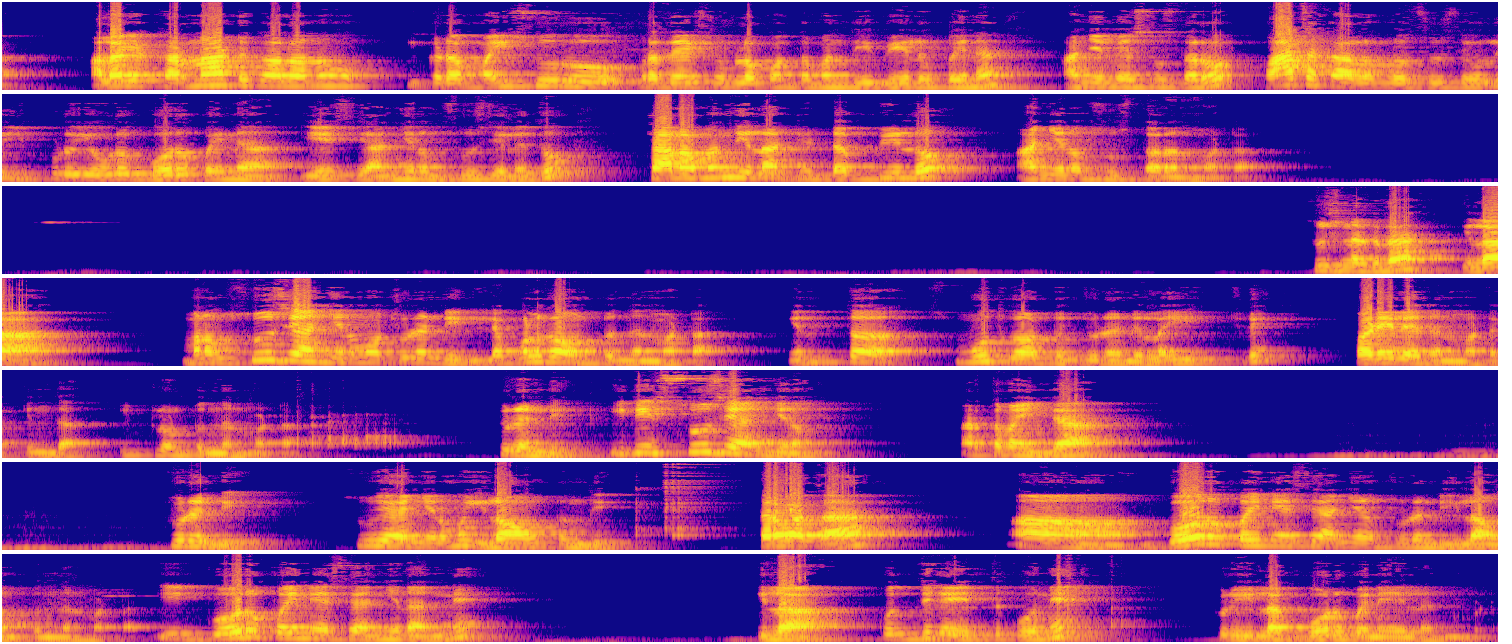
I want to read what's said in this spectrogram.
అలాగే కర్ణాటకలోను ఇక్కడ మైసూరు ప్రదేశంలో కొంతమంది వేలు పైన అంజనం వేసి చూస్తారు పాతకాలంలో చూసేవాళ్ళు ఇప్పుడు ఎవరు గోరు పైన వేసి అంజనం చూసేలేదు. చాలామంది ఇలాంటి డబ్బీలో అంజనం చూస్తారనమాట చూసినారు కదా? ఇలా మనం చూసే అంజనమో చూడండి లెవెల్గా ఉంటుందన్నమాట. ఎంత స్మూత్గా ఉంటుంది చూడండి లైట్ చూడి పడేలేదన్నమాట కింద ఇట్లుంటుందన్నమాట చూడండి ఇది చూసే అంజనం. అర్థమైందా? చూడండి సూర్య అంజనము ఇలా ఉంటుంది. తర్వాత గోరు పైన వేసే అంజనం చూడండి ఇలా ఉంటుందన్నమాట. ఈ గోరు పైన వేసే అంజనాన్ని ఇలా కొద్దిగా ఎత్తుకొని ఇప్పుడు ఇలా గోరు పైన వేయాలన్నమాట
